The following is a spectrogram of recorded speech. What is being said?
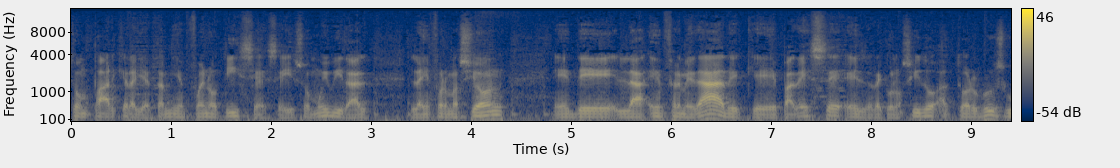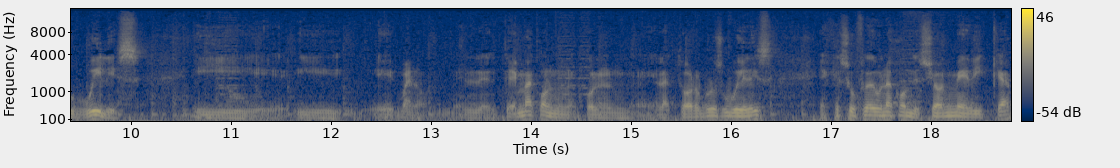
Tom Parker. Ayer también fue noticia, se hizo muy viral la información de la enfermedad que padece el reconocido actor Bruce Willis. Y, bueno, el, tema con, con el actor Bruce Willis es que sufre de una condición médica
